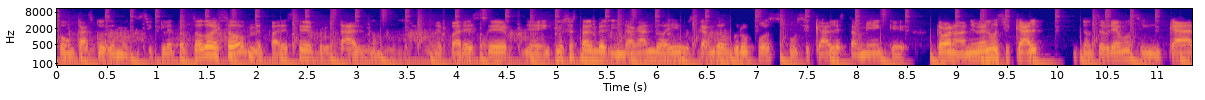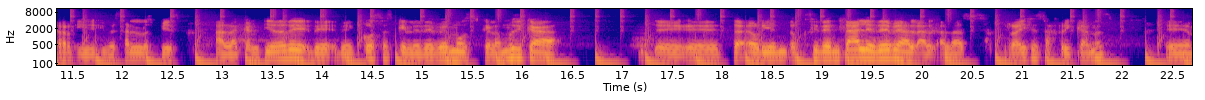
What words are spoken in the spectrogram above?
con cascos de motocicleta, todo eso me parece brutal, ¿no? Me parece, eh, incluso están indagando ahí, buscando grupos musicales también que, bueno, a nivel musical nos deberíamos hincar y, besarle los pies a la cantidad de, de cosas que le debemos, que la música eh, occidental le debe a, las raíces africanas, eh,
